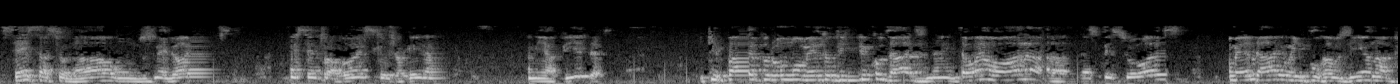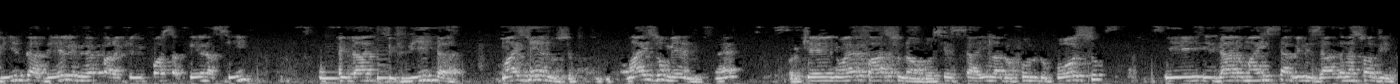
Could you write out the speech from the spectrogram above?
sensacional, um dos melhores centroavantes que eu joguei na minha vida e que passa por um momento de dificuldades, né? Então é hora das pessoas darem um empurrãozinho na vida dele, né? Para que ele possa ter, assim, uma idade de vida mais ou menos, mais ou menos, né? Porque não é fácil não, você sair lá do fundo do poço e, e dar uma estabilizada na sua vida.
